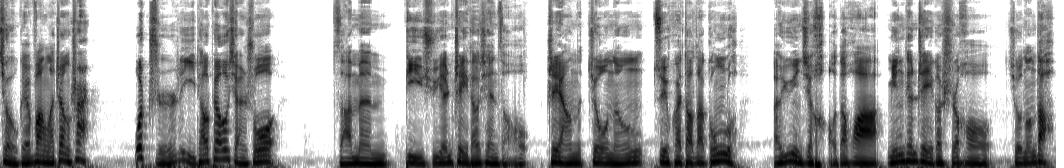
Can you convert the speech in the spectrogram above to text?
就给忘了正事儿。我指着一条标线说。咱们必须沿这条线走，这样就能最快到达公路。呃，运气好的话，明天这个时候就能到。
